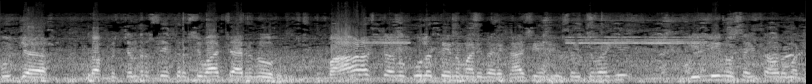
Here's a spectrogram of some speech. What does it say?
ಪೂಜ್ಯ ಡಾಕ್ಟರ್ ಚಂದ್ರಶೇಖರ ಶಿವಾಚಾರ್ಯರು ಬಹಳಷ್ಟು ಅನುಕೂಲತೆಯನ್ನು ಮಾಡಿದ್ದಾರೆ. ಕಾಶಿಯಲ್ಲಿಯೂ ಸಹಿತವಾಗಿ ಇಲ್ಲಿನೂ ಸಹಿತ ಅವರ ಮಠ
